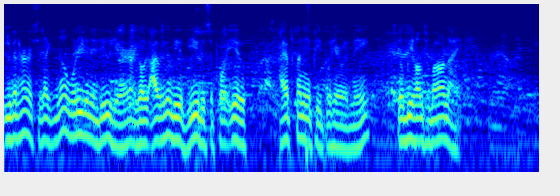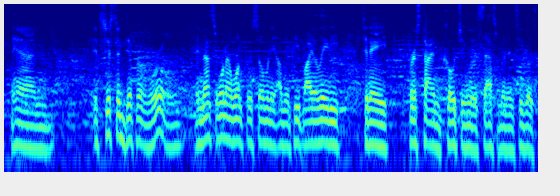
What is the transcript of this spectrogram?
even her, she's like, no, what are you going to do here? I go, I was going to be with you to support you. I have plenty of people here with me. They'll be home tomorrow night. And it's just a different world. And that's the one I want for so many other people. I had a lady today, first time coaching the assessment, and she goes,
